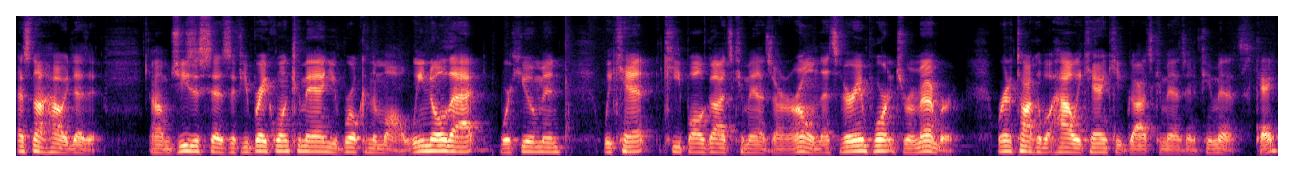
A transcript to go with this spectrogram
That's not how He does it. Um, Jesus says, if you break one command, you've broken them all. We know that. We're human. We can't keep all God's commands on our own. That's very important to remember. We're going to talk about how we can keep God's commands in a few minutes, okay?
